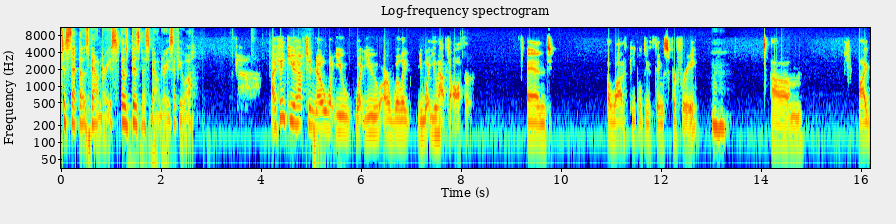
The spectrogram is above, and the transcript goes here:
to set those boundaries, those business boundaries, if you will. I think you have to know what you what you are willing what you have to offer, and a lot of people do things for free. Mm-hmm. Um, I,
